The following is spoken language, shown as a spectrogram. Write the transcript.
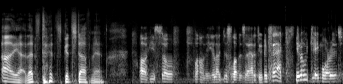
Oh yeah, that's that's good stuff, man. Oh, he's so funny, and I just love his attitude. In fact, you know who Jay Mohr is?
